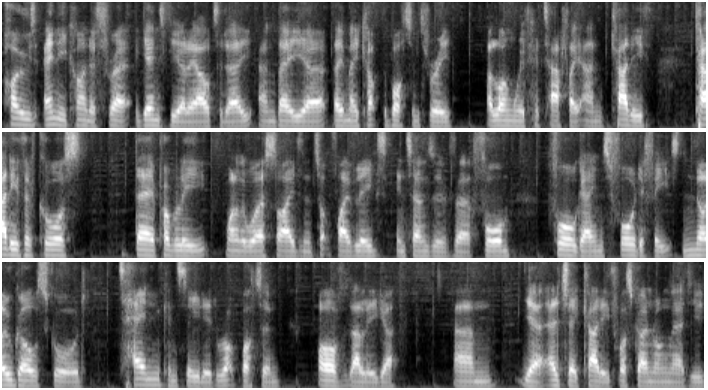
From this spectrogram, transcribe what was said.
pose any kind of threat against Villarreal today, and they uh, they make up the bottom three along with Getafe and Cadiz. Cadiz, of course, they're probably one of the worst sides in the top five leagues in terms of uh, form. Four games, four defeats, no goals scored, ten conceded, rock bottom of La Liga. Um, yeah, Elche Cadiz, what's going wrong there? Do you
